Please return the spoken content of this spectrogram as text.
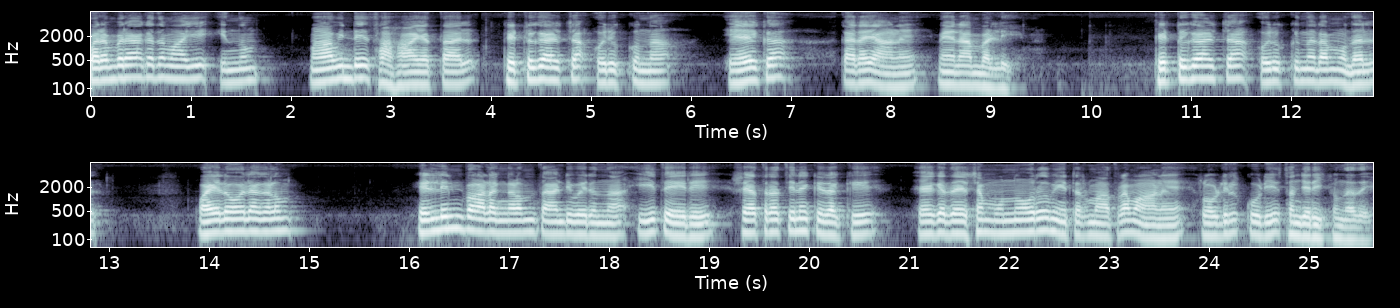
പരമ്പരാഗതമായി ഇന്നും മാവിന്റെ സഹായത്താൽ കെട്ടുകാഴ്ച ഒരുക്കുന്ന ഏക കരയാണ് മേനാമ്പള്ളി. കെട്ടുകാഴ്ച ഒരുക്കുന്നിടം മുതൽ വയലോലകളും എള്ളിൻ പാടങ്ങളും താണ്ടി വരുന്ന ഈ തേര് ക്ഷേത്രത്തിന് കിഴക്ക് ഏകദേശം മുന്നൂറ് മീറ്റർ മാത്രമാണ് റോഡിൽ കൂടി സഞ്ചരിക്കുന്നത്.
